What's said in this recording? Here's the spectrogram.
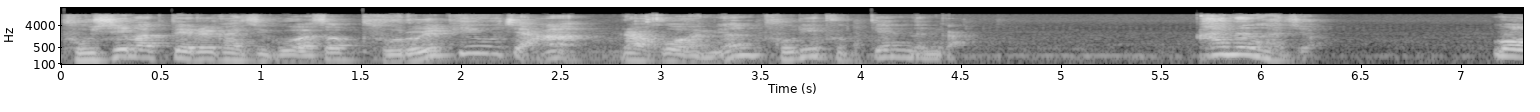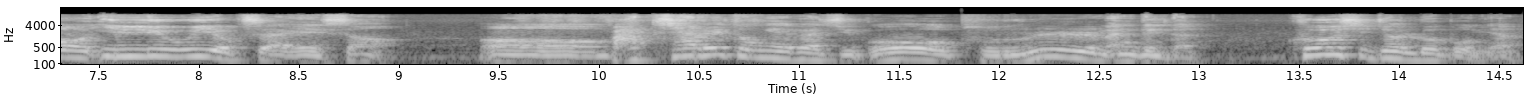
부시막대를 가지고 와서 불을 피우자라고 하면 불이 붙겠는가? 가능하죠. 뭐 인류의 역사에서 어, 마차를 통해 가지고 불을 만들던 그 시절로 보면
